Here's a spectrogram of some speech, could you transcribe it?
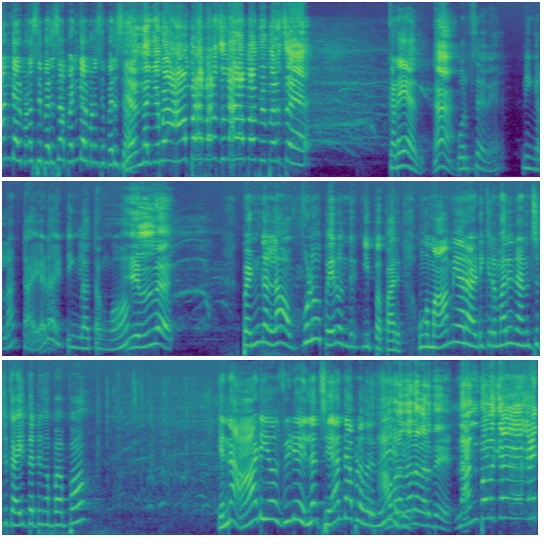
ஆண்கள் மனசு பெருசா பெண்கள் மனசு பெருசா? என்னைக்குமே ஆம்பளை மனசு தான் பாப்பி பெருசு. கிடையாது. ஒரு சார் நீங்கெல்லாம் டயர்ட் ஆயிட்டீங்களா தங்கம் இல்ல. பெண்கள்லாம் அவ்வளோ பேர் வந்திருக்கீங்க. இப்ப பாரு உங்க மாமியார் அடிக்கிற மாதிரி நினைச்சிட்டு கை தட்டுங்க பாப்போம். என்ன ஆடியோ வீடியோ எல்லாம் சேர்ந்தாப்புல வருது? அவ்வளவுதானே வருது. நண்பனுக்கு கை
